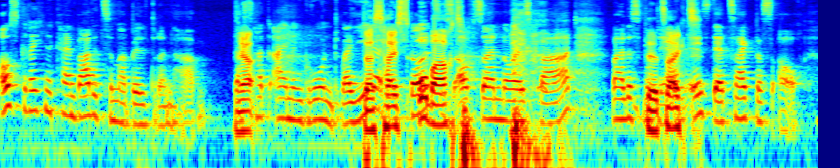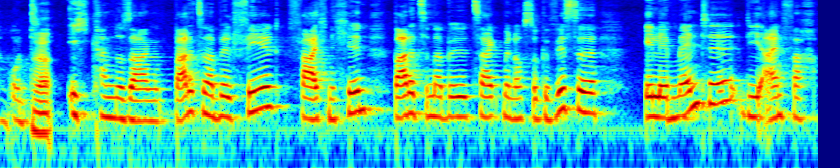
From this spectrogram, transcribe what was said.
ausgerechnet kein Badezimmerbild drin haben. Das ja. hat einen Grund, weil jeder das heißt, stolz Obacht. ist auf sein neues Bad, weil es modern ist, der zeigt das auch. Und ja. ich kann nur sagen, Badezimmerbild fehlt, fahre ich nicht hin. Badezimmerbild zeigt mir noch so gewisse Elemente, die einfach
